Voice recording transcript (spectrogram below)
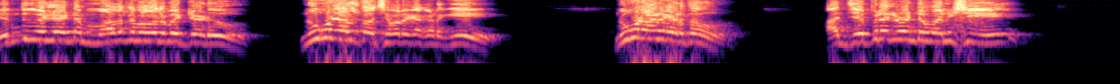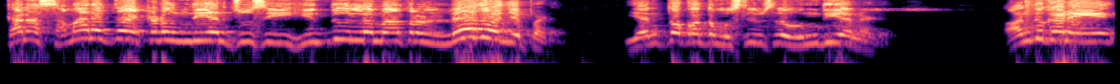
ఎందుకు వెళ్ళాడంటే మొదట మొదలు పెట్టాడు నువ్వు కూడా వెళ్తావు చివరికి అక్కడికి. నువ్వు కూడా వెళ్తావు. అని చెప్పినటువంటి మనిషి కానీ ఆ సమానత్వం ఎక్కడ ఉంది? అని చూసి హిందువుల్లో మాత్రం లేదు అని చెప్పాడు. ఎంతో కొంత ముస్లిమ్స్లో ఉంది అన్నాడు. అందుకని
